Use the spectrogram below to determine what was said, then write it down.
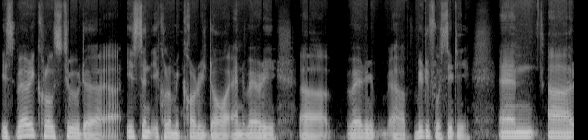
It's very close to the uh, Eastern Economic Corridor and very, uh, very uh, beautiful city. And uh,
